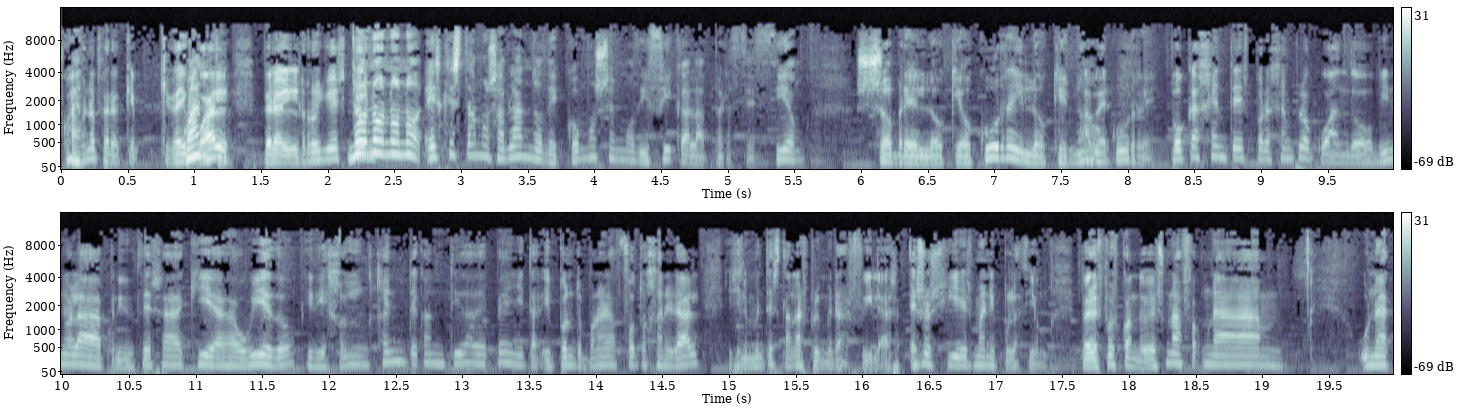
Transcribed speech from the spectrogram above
Bueno, pero que, que da ¿Cuánto? igual. Pero el rollo es que. No, no, no, no, es que estamos hablando de cómo se modifica la percepción sobre lo que ocurre y lo que no a ver, ocurre. Poca gente es, por ejemplo, cuando vino la princesa aquí a Oviedo y dijo, ingente cantidad de peña y tal, y ponte poner la foto general y simplemente están las primeras filas. Eso sí es manipulación. Pero después cuando ves una, una, una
